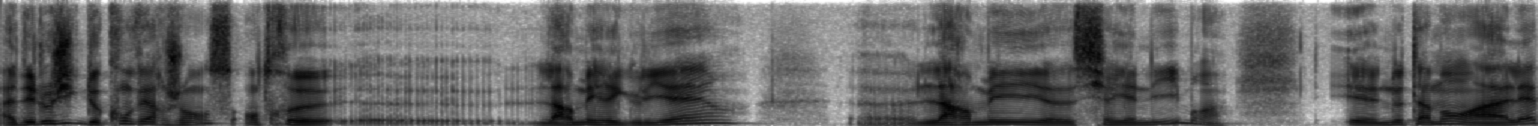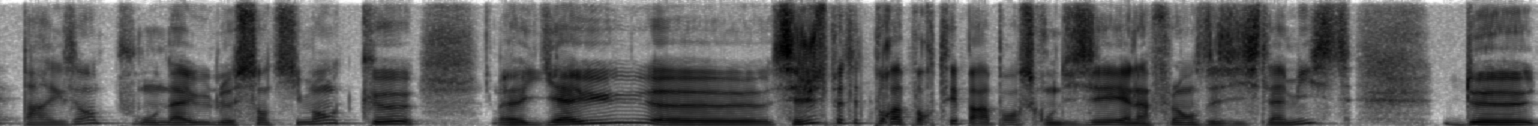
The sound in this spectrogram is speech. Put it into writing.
à des logiques de convergence entre euh, l'armée régulière, euh, l'armée euh, syrienne libre, et notamment à Alep, par exemple, où on a eu le sentiment que euh, il y a eu, euh, c'est juste peut-être pour apporter par rapport à ce qu'on disait à l'influence des islamistes, de,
